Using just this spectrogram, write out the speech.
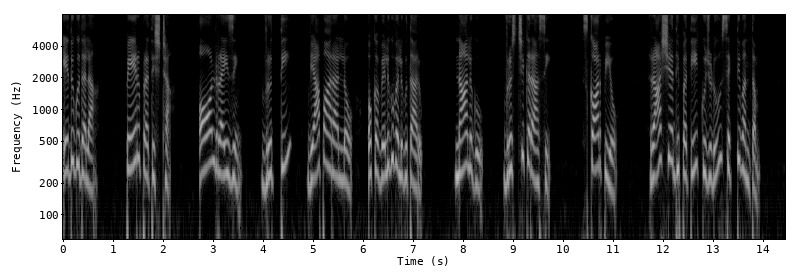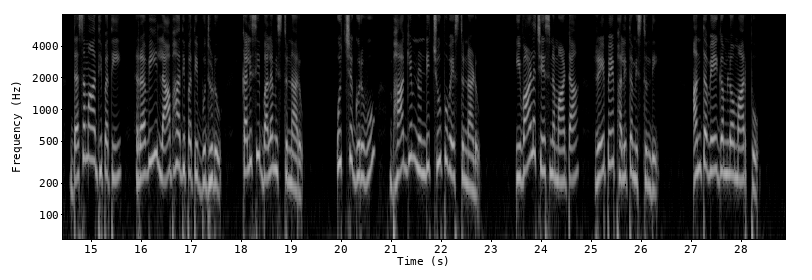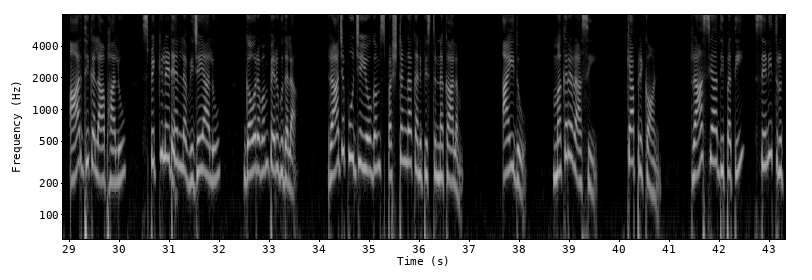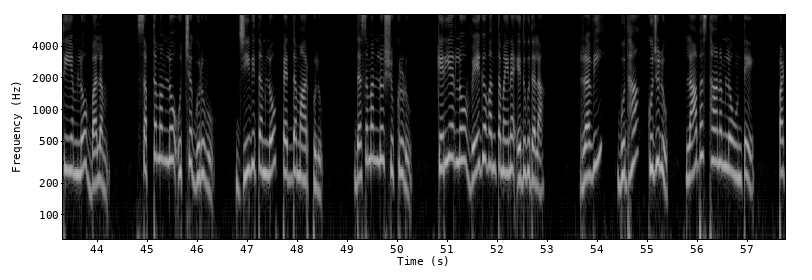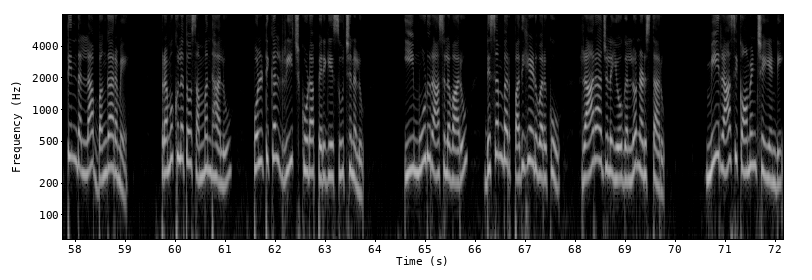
ఎదుగుదల పేరు ప్రతిష్ఠ ఆల్ రైజింగ్ వృత్తి వ్యాపారాల్లో ఒక వెలుగు వెలుగుతారు. నాలుగు వృశ్చిక రాశి స్కార్పియో రాశ్యాధిపతి కుజుడు శక్తివంతం. దశమాధిపతి రవి లాభాధిపతి బుధుడు కలిసి బలమిస్తున్నారు. ఉచ్చ గురువు భాగ్యం నుండి చూపు వేస్తున్నాడు. ఇవాళ చేసిన మాట రేపే ఫలితమిస్తుంది. అంత వేగంలో మార్పు. ఆర్థిక లాభాలు స్పెక్యులేటన్ల విజయాలు గౌరవం పెరుగుదల. రాజపూజ్యయోగం స్పష్టంగా కనిపిస్తున్న కాలం. ఐదు. మకర రాశి. క్యాప్రికాన్. రాస్యాధిపతి శని తృతీయంలో బలం. సప్తమంలో ఉచ్చ గురువు. జీవితంలో పెద్ద మార్పులు. దశమంలో శుక్రుడు కెరియర్లో వేగవంతమైన ఎదుగుదల. రవి బుధ కుజులు లాభస్థానంలో ఉంటే పట్టిందల్లా బంగారమే. ప్రముఖులతో సంబంధాలు పొలిటికల్ రీచ్ కూడా పెరిగే సూచనలు. ఈ మూడు రాసులవారు డిసెంబర్ పదిహేడు వరకు రారాజుల యోగంలో నడుస్తారు. మీ రాసి కామెంట్ చెయ్యండి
